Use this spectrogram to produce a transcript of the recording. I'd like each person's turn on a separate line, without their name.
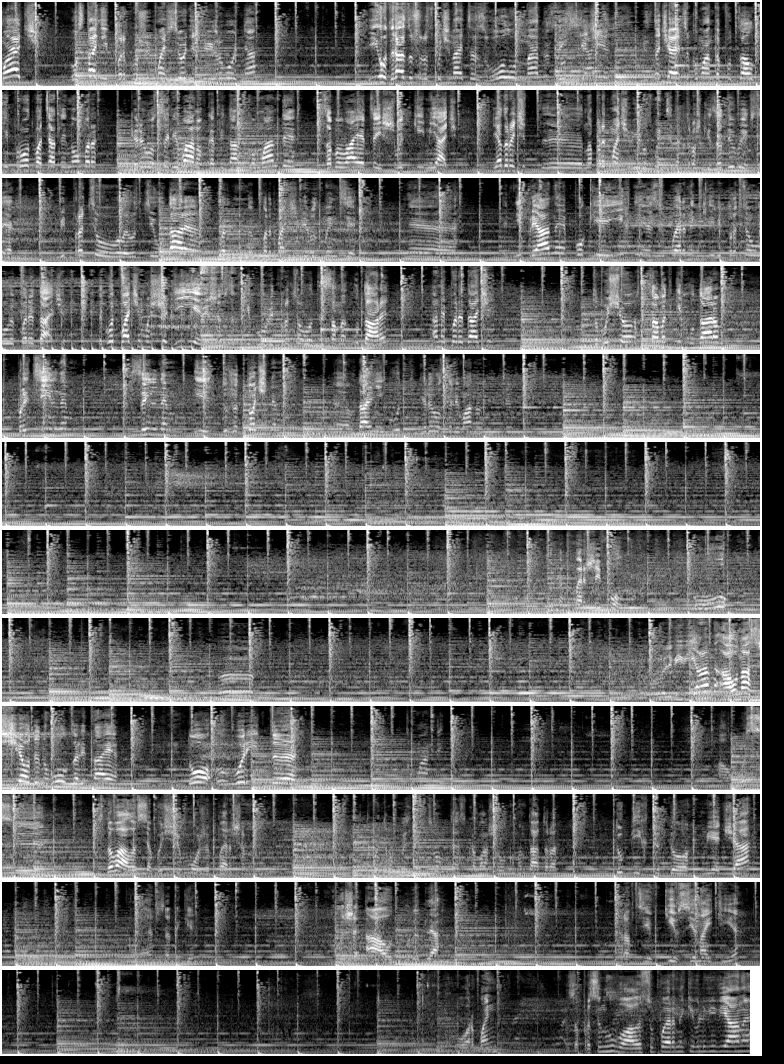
матч. Останній, перепрошую, матч сьогоднішнього ігрового дня. І одразу ж розпочинається з голу на зустрічі. Відзначається команда футзал Дніпро, 20-й номер Кирило Селіванов, капітан команди, забиває цей швидкий м'яч. Я, до речі, е, на передматчевій розминці так трошки задивився, як відпрацьовували ці удари на передматчевій розминці е, дніпряни, поки їхні суперники відпрацьовували передачі. От бачимо, що дієвіше все-таки було відпрацьовувати саме удари, а не передачі. Тому що саме таким ударом прицільним, сильним і дуже точним е, в дальній кут Кирило Селіванов перший фол. О. Е, Львів'ян, а у нас ще один гол залітає до воріт е, команди. А ось е, здавалося би, що може першим Дмитро Кузнєцов, теска вашого коментатора, до. Але все-таки лише аут буде для гравців Київс Юнайті. Горбань. Запресингували суперників львів'яни.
